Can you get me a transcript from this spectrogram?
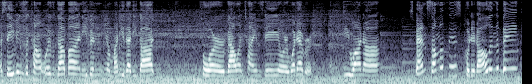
a savings account with Gaba, and even you know money that he got for Valentine's Day or whatever. Do you want to spend some of this? Put it all in the bank?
